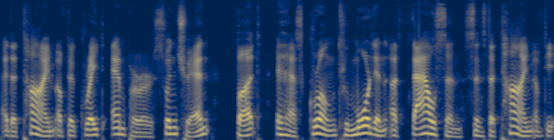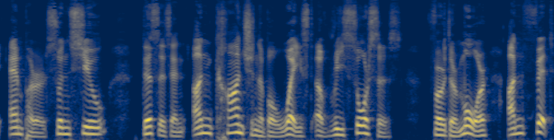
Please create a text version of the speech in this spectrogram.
at the time of the great emperor Sun Quan, but it has grown to more than a thousand since the time of the emperor Sun Xiu. This is an unconscionable waste of resources. Furthermore, unfit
